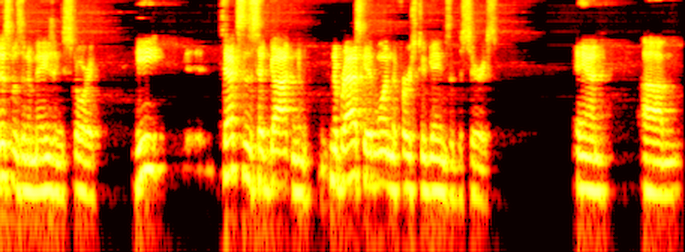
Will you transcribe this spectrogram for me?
this was an amazing story. He Texas had gotten Nebraska had won the first two games of the series, and um,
